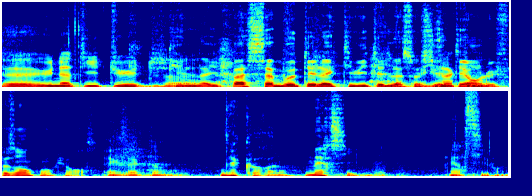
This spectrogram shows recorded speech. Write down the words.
euh, une attitude. Qu'il n'aille pas saboter l'activité de la société en lui faisant concurrence. Exactement. D'accord, Alain. Merci. Merci. Bruno.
